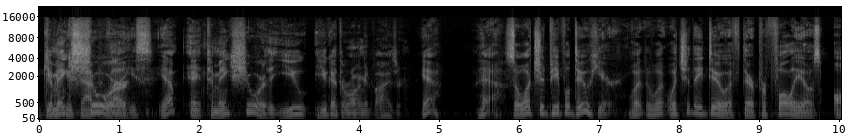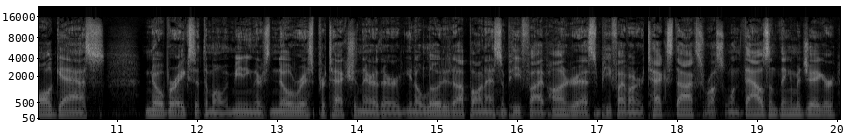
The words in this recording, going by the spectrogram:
to make sure. Yep. eh, to make sure that you you got the wrong advisor. Yeah. Yeah. So what should people do here? What what what should they do if their portfolios all gas, no brakes at the moment, meaning there's no risk protection there. They're, you know, loaded up on S&P 500, S&P 500 tech stocks, Russell 1000 thingamajigger.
